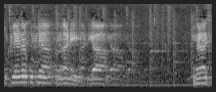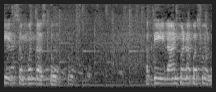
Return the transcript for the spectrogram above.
कुठल्या ना कुठल्या अंगाने या खेळाशी संबंध असतो. अगदी लहानपणापासून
